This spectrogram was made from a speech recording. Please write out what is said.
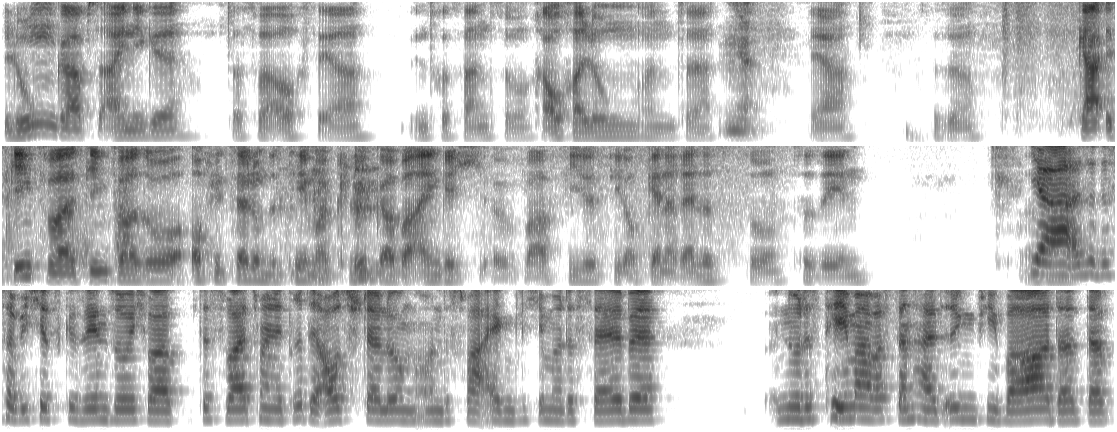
Lungen gab es einige, das war auch sehr interessant, so Raucherlungen und äh, ja. ja, also es, gab, es, ging zwar, es ging zwar so offiziell um das Thema Glück, aber eigentlich äh, war viel, viel auch Generelles so zu sehen. Ja, also das habe ich jetzt gesehen, so ich war, das war jetzt meine dritte Ausstellung und es war eigentlich immer dasselbe. Nur das Thema, was dann halt irgendwie war, da, da,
